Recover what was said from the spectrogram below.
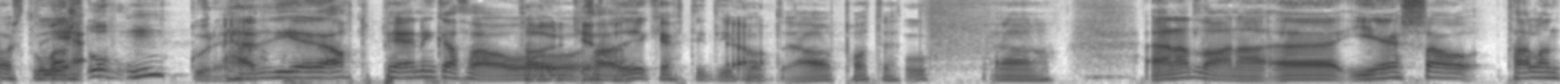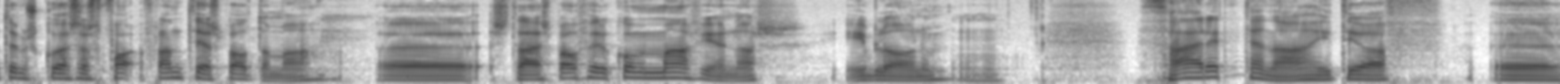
veistu, Þú varst of ungur eitthvað. hefði ég átt peninga þá og Það hefði ég kefti díkót Já, potið en allavega uh, ég sá talandi um sko þessar framtíðarspátama uh, staði spá fyrir komið mafíunar í blóðunum Mhm. það er einn hérna í DF uh,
